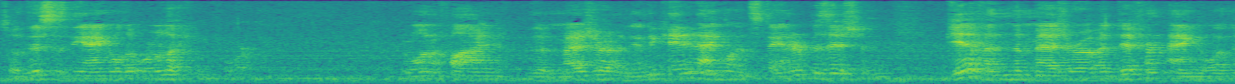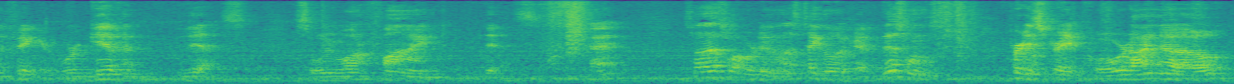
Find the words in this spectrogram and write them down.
So this is the angle that we're looking for. We want to find the measure of an indicated angle in standard position given the measure of a different angle in the figure. We're given this. So we want to find this. Okay? So that's what we're doing. Let's take a look at it. This one's pretty straightforward. I know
